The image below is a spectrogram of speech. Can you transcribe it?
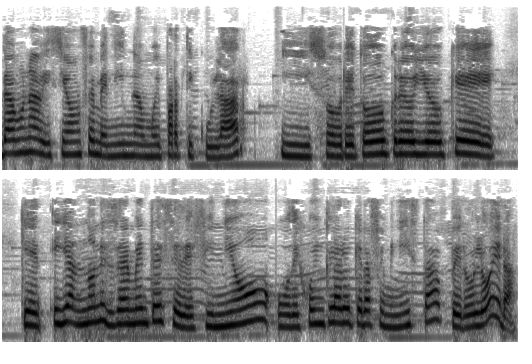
da una visión femenina muy particular y sobre todo creo yo que, que ella no necesariamente se definió o dejó en claro que era feminista, pero lo era,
